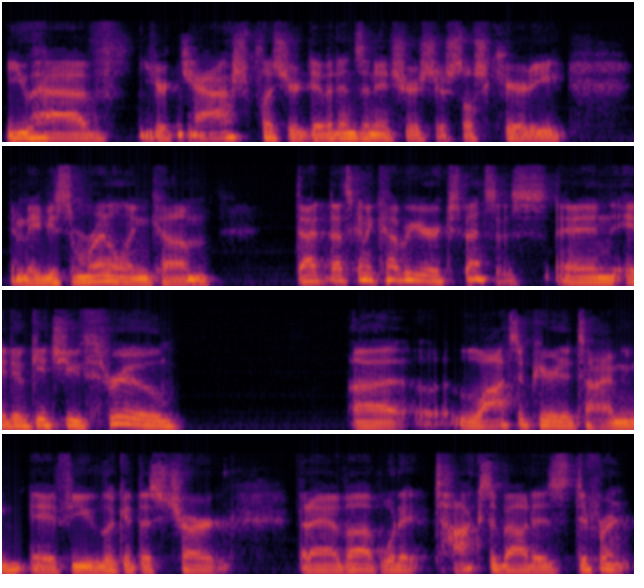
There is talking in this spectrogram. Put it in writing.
you have your cash plus your dividends and interest, your social security, and maybe some rental income. That that's going to cover your expenses and it'll get you through uh, lots of period of time. If you look at this chart that I have up, what it talks about is different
